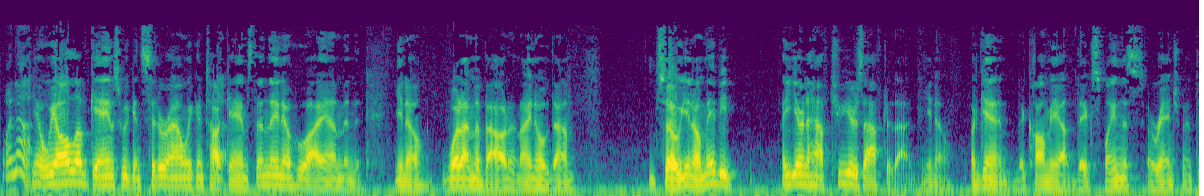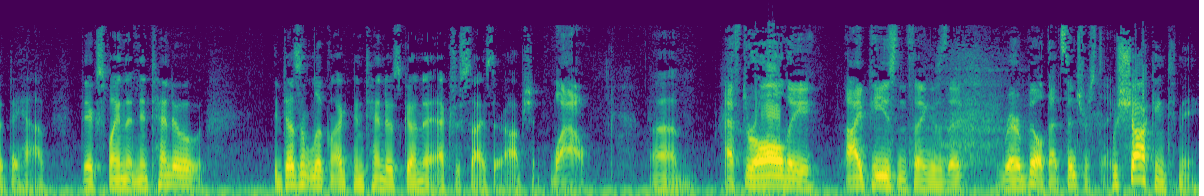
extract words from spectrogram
Why not? You know, we all love games. We can sit around, we can talk games. Then they know who I am and, you know, what I'm about, and I know them. So, you know, maybe a year and a half, two years after that, you know, again, they call me up. They explain this arrangement that they have. They explain that Nintendo, it doesn't look like Nintendo's going to exercise their option. Wow. Um, After all the IPs and things that Rare built, that's interesting. It was shocking to me.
